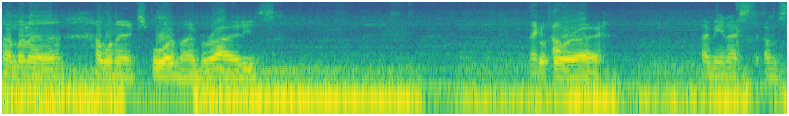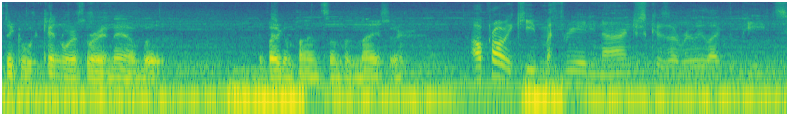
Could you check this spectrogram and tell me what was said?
I'm gonna, I want to explore my varieties Like, uh, before I'll, I, I mean, I, st- I'm sticking with Kenworth right now, but if I can find something nicer. I'll probably keep my 389 just because I really like the Pete's.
